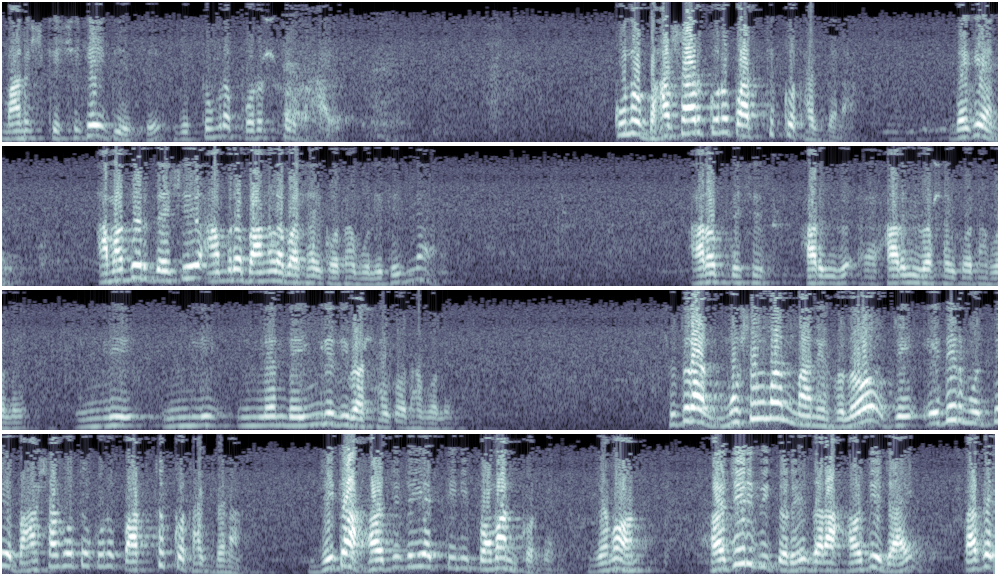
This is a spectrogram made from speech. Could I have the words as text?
মানুষকে শিখাই দিয়েছে যে তোমরা পরস্পর ভাই। কোন ভাষার কোনো পার্থক্য থাকবে না। দেখেন, আমাদের দেশে আমরা বাংলা ভাষায় কথা বলি, ঠিক না? আরব দেশে আরবি ভাষায় কথা বলে ইংল্যান্ডে ইংরেজি ভাষায় কথা বলে। সুতরাং মুসলমান মানে হলো যে এদের মধ্যে ভাষাগত কোনো পার্থক্য থাকবে না, যেটা হজে যাইয়া তিনি প্রমাণ করবেন। যেমন, হজের ভিতরে যারা হজে যায়, তাদের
